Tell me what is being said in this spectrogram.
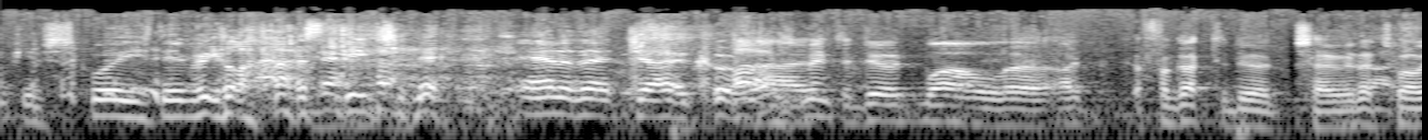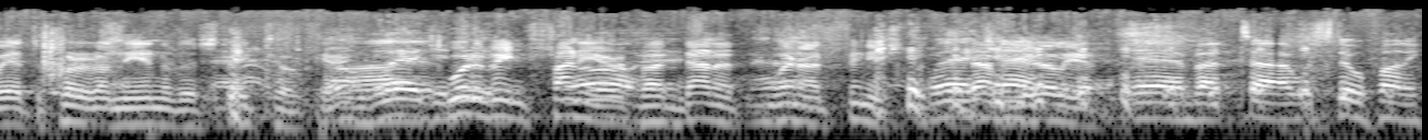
think you've squeezed every last inch out of that joke. all I was meant to do it while uh, I I forgot to do it, so that's why we had to put it on the end of the street talk. glad you Would have been funnier Oh, if I'd yeah. done it when I'd finished, but Glad done you it earlier. Yeah, but uh, it was still funny.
